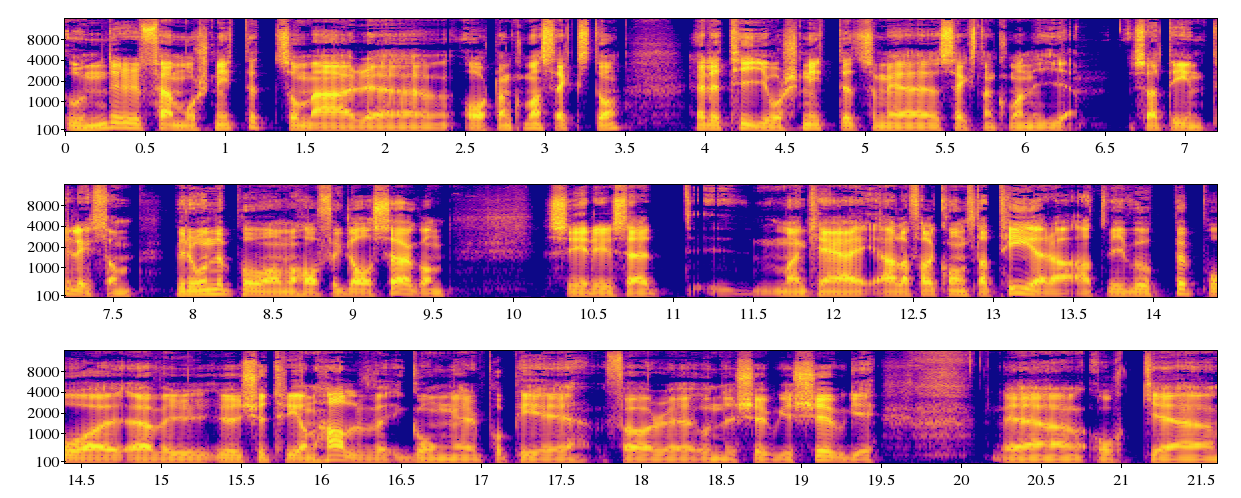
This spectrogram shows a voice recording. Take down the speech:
under femårssnittet som är eh, 18,6 då, eller tioårssnittet som är 16,9. Så att det är inte liksom, beroende på vad man har för glasögon, så är det ju så här att man kan i alla fall konstatera att vi var uppe på över 23,5 gånger på P för eh, under 2020. Eh, och eh,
